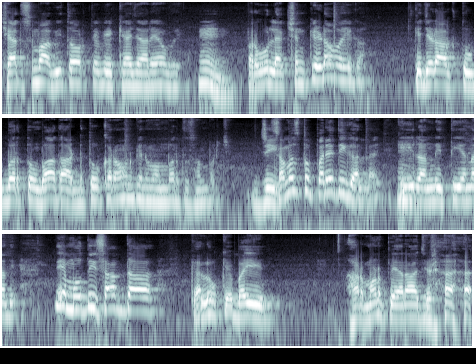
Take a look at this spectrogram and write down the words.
ਸ਼ਾਇਦ ਸੰਭਾਵੀ ਤੌਰ ਤੇ ਵੇਖਿਆ ਜਾ ਰਿਹਾ ਹੋਵੇ। ਹੂੰ। ਪਰ ਉਹ ਇਲੈਕਸ਼ਨ ਕਿਹੜਾ ਹੋਏਗਾ? ਕਿ ਜਿਹੜਾ ਅਕਤੂਬਰ ਤੋਂ ਬਾਅਦ ਅੱਡ ਤੋਂ ਕਰਾਉਣਗੇ ਨਵੰਬਰ ਦਸੰਬਰ ਚ? ਜੀ। ਸਮਝ ਤੋਂ ਪਰੇ ਦੀ ਗੱਲ ਹੈ ਕੀ ਰਣਨੀਤੀ ਇਹਨਾਂ ਦੀ। ਇਹ ਮੋਦੀ ਸਾਹਿਬ ਦਾ ਕਹ ਲਓ ਕਿ ਭਾਈ ਹਰਮਨ ਪਿਆਰਾ ਜਿਹੜਾ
